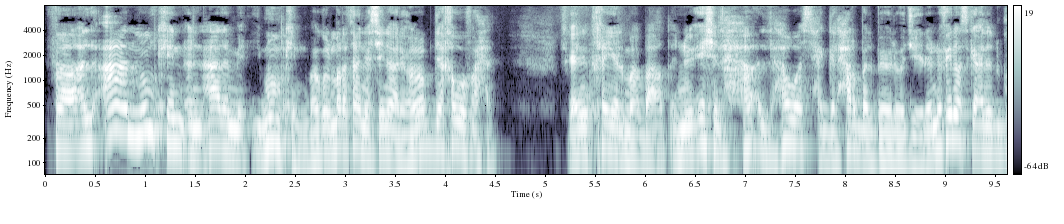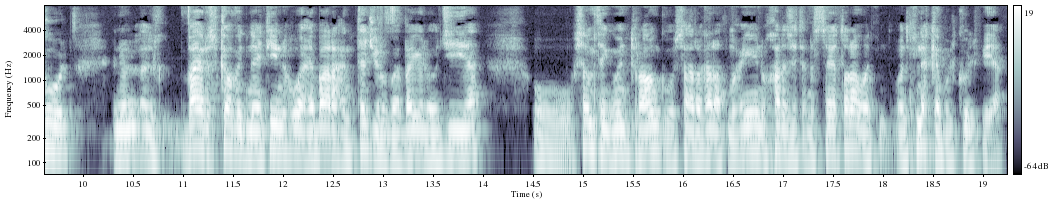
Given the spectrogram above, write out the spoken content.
فالآن ممكن العالم ممكن بقول مرة ثانية سيناريو أنا ما بدي أخوف أحد قاعدين نتخيل مع بعض إنه إيش الهوس حق الحرب البيولوجية لأنه في ناس قاعدة تقول إنه الفيروس كوفيد 19 هو عبارة عن تجربة بيولوجية وسمثينج went wrong وصار غلط معين وخرجت عن السيطرة وانتنكبوا الكل فيها.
